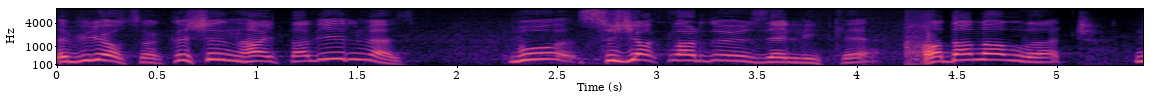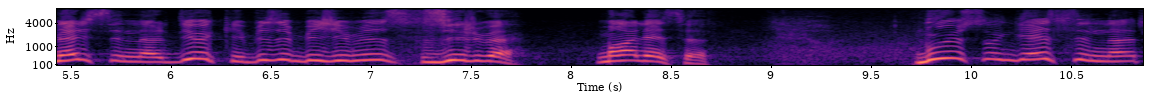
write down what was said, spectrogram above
e, biliyorsun kışın haytalı yenmez. Bu sıcaklarda özellikle Adanalılar, Mersinler diyor ki bizim bicimiz zirve maalesef. Buyursun gelsinler,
